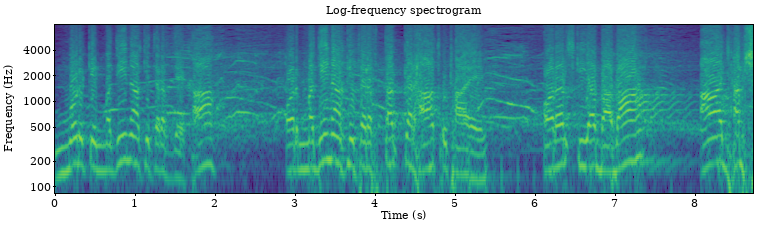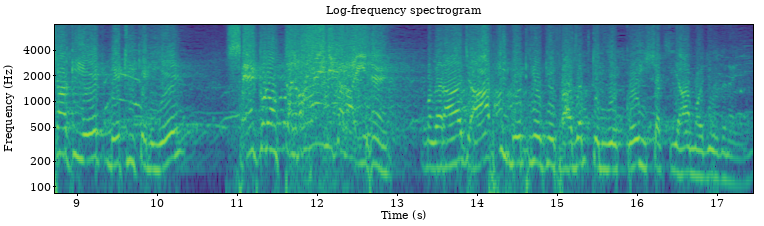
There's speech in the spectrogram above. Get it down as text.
مڑ کے مدینہ کی طرف دیکھا اور مدینہ کی طرف تک کر ہاتھ اٹھائے۔ اور عرض کیا، بابا، آج حبشہ کی ایک بیٹی کے لیے سینکڑوں تلواریں نکل آئی ہیں، مگر آج آپ کی بیٹیوں کی حفاظت کے لیے کوئی شخص یہاں موجود نہیں۔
